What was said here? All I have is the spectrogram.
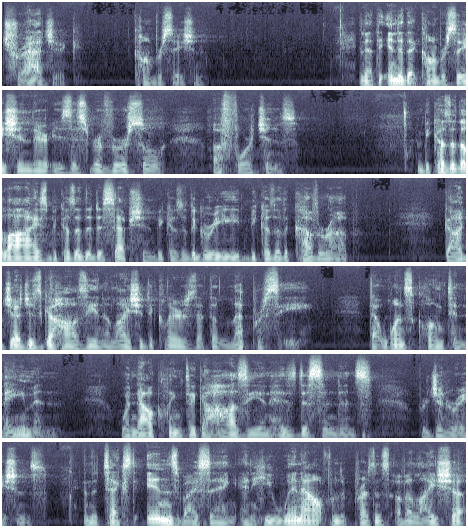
tragic conversation. And at the end of that conversation, there is this reversal of fortunes. And because of the lies, because of the deception, because of the greed, because of the cover up, God judges Gehazi, and Elisha declares that the leprosy that once clung to Naaman would now cling to Gehazi and his descendants for generations. And the text ends by saying, And he went out from the presence of Elisha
